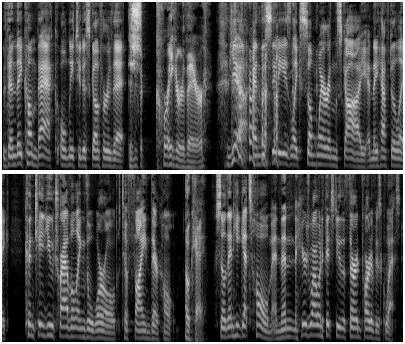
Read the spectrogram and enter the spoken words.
Then they come back only to discover that There's just a crater there. yeah, and the city is like somewhere in the sky, and they have to like continue traveling the world to find their home. Okay. So then he gets home, and then here's why I want to pitch to you the third part of his quest.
